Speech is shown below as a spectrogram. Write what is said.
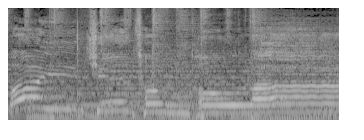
把一切从头来。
